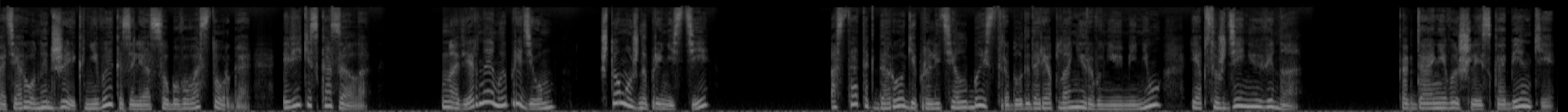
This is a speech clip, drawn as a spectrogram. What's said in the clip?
хотя Рон и Джейк не выказали особого восторга, Вики сказала, «Наверное, мы придем. Что можно принести?» Остаток дороги пролетел быстро благодаря планированию меню и обсуждению вина. Когда они вышли из кабинки,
